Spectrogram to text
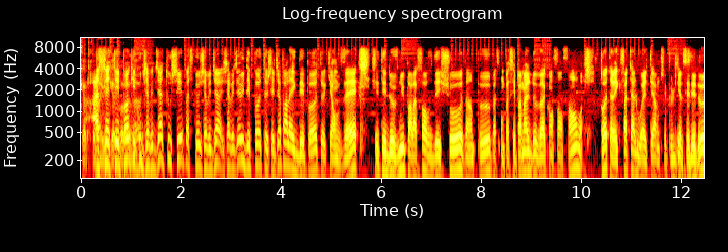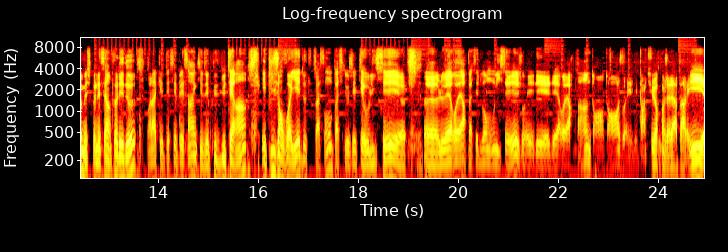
88, À cette 89? époque, écoute, j'avais déjà touché parce que j'avais déjà, j'avais déjà eu des potes, j'ai déjà parlé avec des potes qui en faisaient. J'étais devenu par la force des choses un peu parce qu'on passait pas mal de vacances ensemble. Pote avec Fatal Waltern, je sais plus lequel c'est des deux, mais je connaissais un peu les deux. Voilà, qui était CP5, qui faisait plus du terrain. Et puis j'en voyais de toute façon parce que j'étais au lycée, euh, euh, le RER passait devant mon lycée, je voyais des, des RER peints de temps en temps, je voyais des peintures quand j'allais à Paris,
